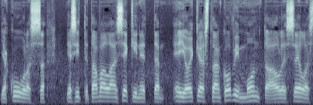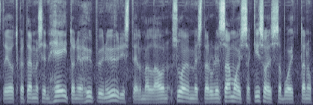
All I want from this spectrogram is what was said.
ja kuulassa. Ja sitten tavallaan sekin, että ei oikeastaan kovin montaa ole sellaista, jotka tämmöisen heiton ja hypyn yhdistelmällä on Suomen mestaruuden samoissa kisoissa voittanut.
